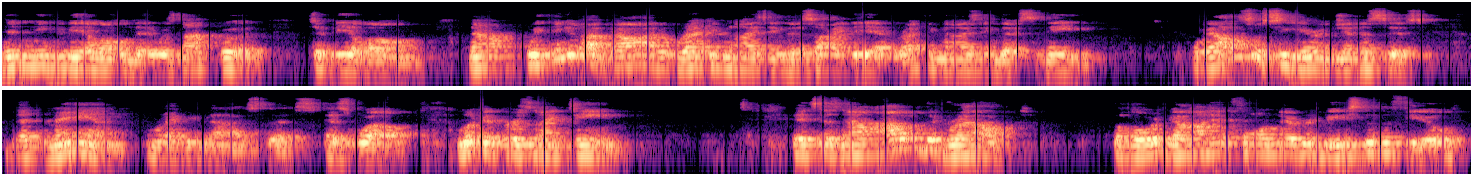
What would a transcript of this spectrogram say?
didn't need to be alone, that it was not good to be alone. Now, we think about God recognizing this idea, recognizing this need. We also see here in Genesis that man recognized this as well. Look at verse 19. It says, Now out of the ground the Lord God had formed every beast of the field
